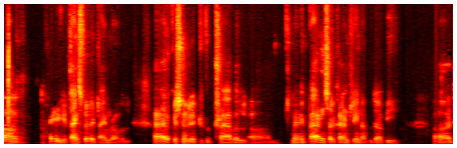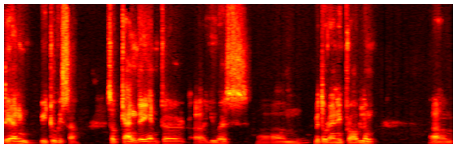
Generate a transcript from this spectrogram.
Uh, hey, thanks for your time, Rahul. I have a question related to travel. Um, my parents are currently in Abu Dhabi. Uh, they are in B2 visa. So can they enter uh, US um, without any problem? Um,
